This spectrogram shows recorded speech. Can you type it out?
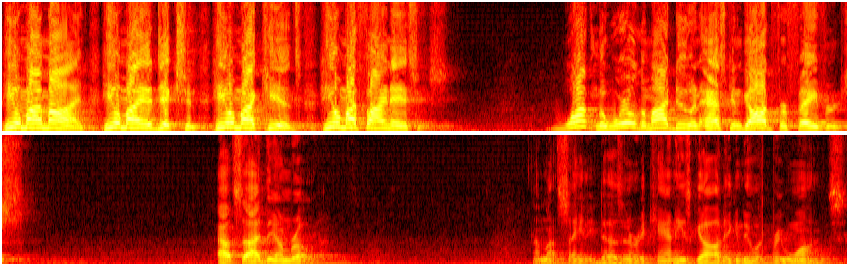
heal my mind, heal my addiction, heal my kids, heal my finances. What in the world am I doing asking God for favors outside the umbrella? I'm not saying he doesn't or he can't. He's God. He can do whatever he wants.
